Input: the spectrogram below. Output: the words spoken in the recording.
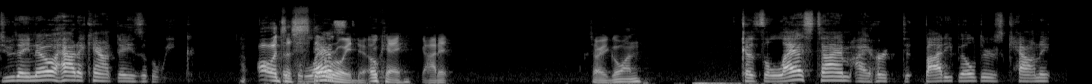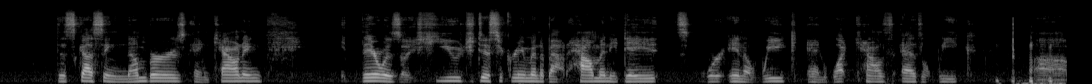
Do they know how to count days of the week? Oh, it's a the last- steroid. Okay, got it. Sorry, go on. Because the last time I heard bodybuilders counting, discussing numbers and counting, there was a huge disagreement about how many days were in a week and what counts as a week. Um,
